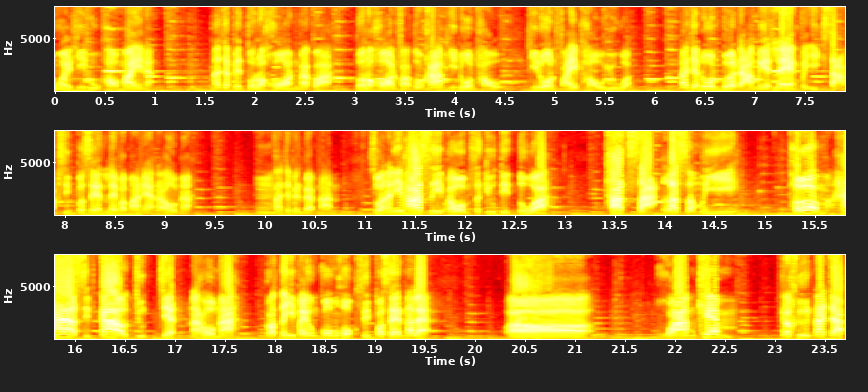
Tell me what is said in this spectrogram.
หน่วยที่ถูกเผาไหม้เนี่ยน่าจะเป็นตัวละครมากกว่า ตัวละครฝั่งตรงข้ามที่โดนเผาที่โดนไฟเผาอยู่อะ น่าจะโดนเบิร์ดดาเมจแรงไปอีก 30%อะไรประมาณนี้นะครับผมนะอืมน่าจะเป็นแบบนั้น ส่วนอันนี้พาสซีฟครับผมสกิลติดตัว ทักษะรัศมี เพิ่ม 59.7 นะครับผมนะ ก็ตีไปกลมๆ60%นั่นแหละความเข้มก็คือน่าจะ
